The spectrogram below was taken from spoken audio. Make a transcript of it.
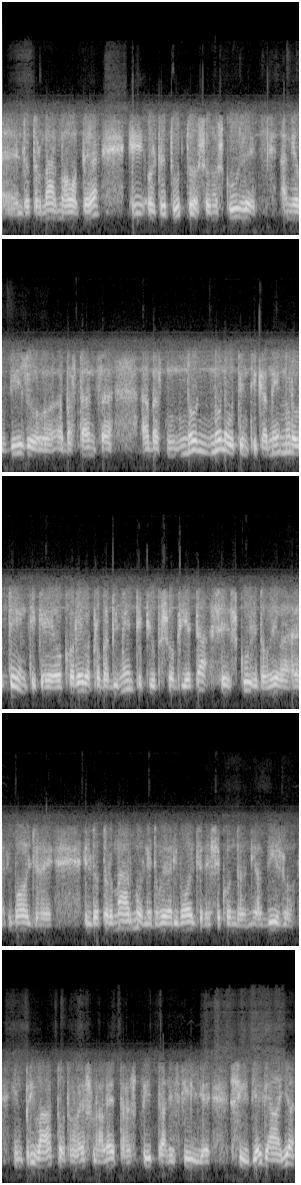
eh, il dottor Marmo opera e oltretutto sono scuse a mio avviso abbastanza, abbast- non, non, non, autentiche, occorreva probabilmente più sobrietà se scuse doveva rivolgere il dottor Marmo le doveva rivolgere, secondo il mio avviso, in privato attraverso una lettera scritta alle figlie Silvia e Gaia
